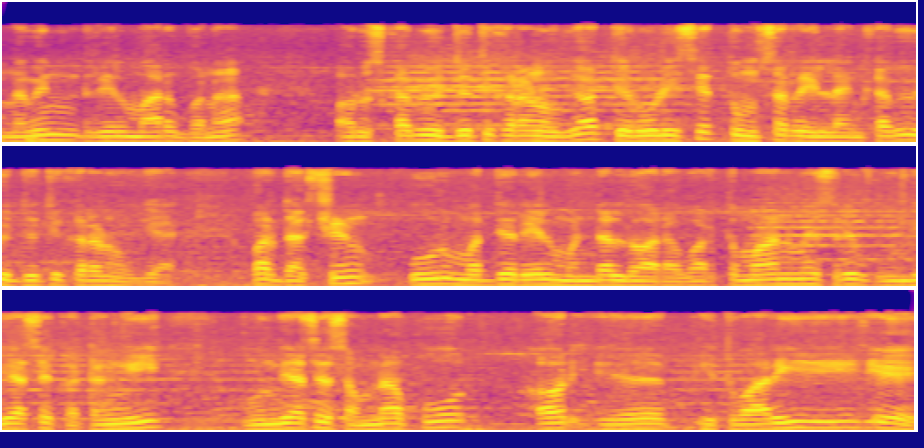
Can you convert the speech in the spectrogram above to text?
नवीन रेल मार्ग बना और उसका भी विद्युतीकरण हो गया और तिरोड़ी से तुमसर रेल लाइन का भी विद्युतीकरण हो गया। पर दक्षिण पूर्व मध्य रेल मंडल द्वारा वर्तमान में सिर्फ़ गोंदिया से कटंगी गोंदिया से समनापुर और इतवारी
